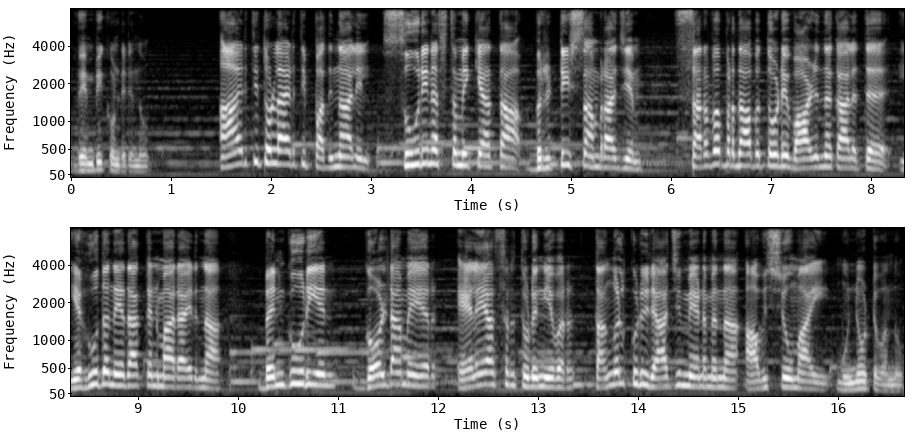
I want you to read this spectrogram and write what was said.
വെമ്പിക്കൊണ്ടിരുന്നു. ആയിരത്തി തൊള്ളായിരത്തി പതിനാലിൽ സൂര്യനസ്തമിക്കാത്ത ബ്രിട്ടീഷ് സാമ്രാജ്യം സർവപ്രതാപത്തോടെ വാഴുന്ന കാലത്ത് യഹൂദ നേതാക്കന്മാരായിരുന്ന ബെൻഗൂറിയൻ ഗോൾഡാമേയർ എലയാസർ തുടങ്ങിയവർ തങ്ങൾക്കൊരു രാജ്യം വേണമെന്ന ആവശ്യവുമായി മുന്നോട്ട് വന്നു.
